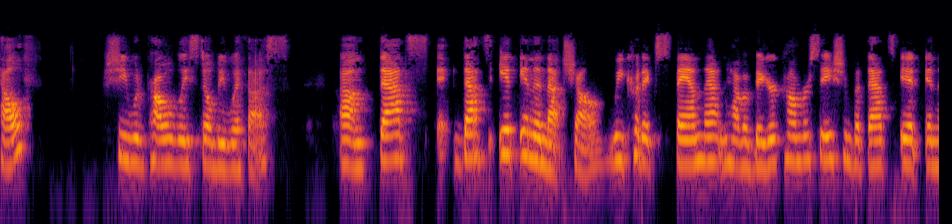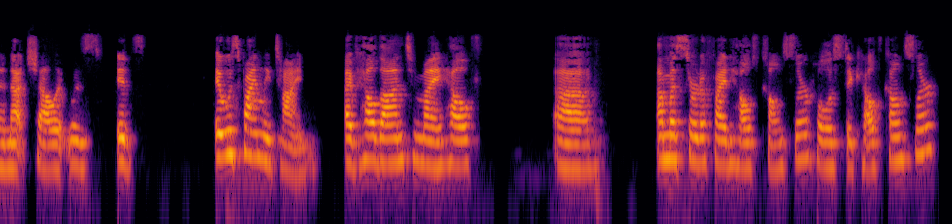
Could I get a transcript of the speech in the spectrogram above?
health, she would probably still be with us. Um, that's that's it in a nutshell. We could expand that and have a bigger conversation, but that's it in a nutshell. It was it's it was finally time. I've held on to my health. Uh, I'm a certified health counselor, holistic health counselor,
